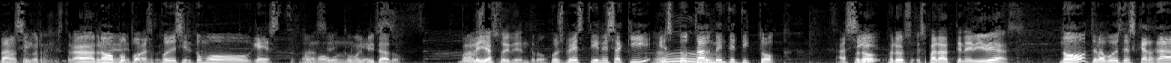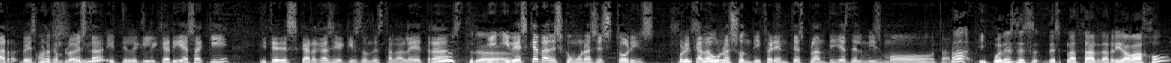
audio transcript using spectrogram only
Va, No, sí. tengo que registrarme. No, puedes ir como guest, Ah, como sí, un como guest. invitado. Vale, Pues- ya estoy dentro. Pues ves, tienes aquí, es Ah. totalmente TikTok. Así, pero, pero es para tener ideas. No, te la puedes descargar, ¿ves? Por ¿Ah, ejemplo, sí? esta, y te le clicarías aquí y te descargas y aquí es donde está la letra. ¡Ostras! Y, y ves que es como unas stories, porque Sí, cada sí. una son diferentes plantillas del mismo tal. Ah, y puedes des- desplazar de arriba abajo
